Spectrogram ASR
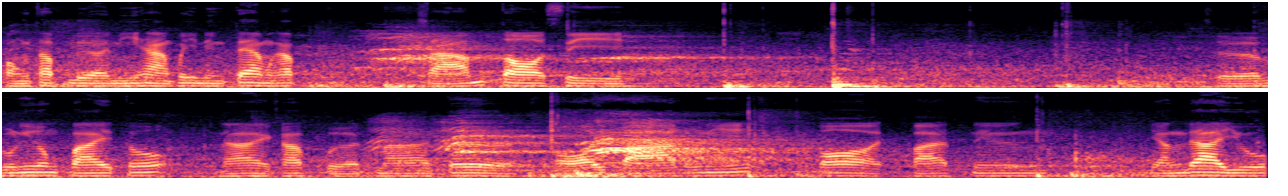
ของทัพเรือหนีห่างไปอีกหนึ่งแต้มครับ 3 ต่อ 4เสิร์ฟลูกนี้ลงไปโต๊ะได้ครับ เปิดมาเตอร์คอยปาตรงนี้ปอดปาดหนึ่งยังได้อยู่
